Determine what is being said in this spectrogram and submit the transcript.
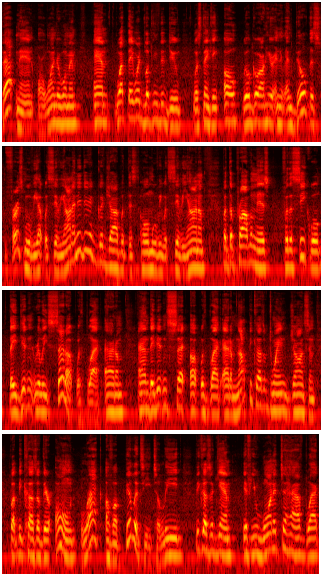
Batman, or Wonder Woman. And what they were looking to do was thinking, oh, we'll go out here and, and build this first movie up with Sivana. And they did a good job with this whole movie with Sivana. But the problem is, for the sequel, they didn't really set up with Black Adam, and they didn't set up with Black Adam not because of Dwayne Johnson, but because of their own lack of ability to lead. Because again, if you wanted to have Black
